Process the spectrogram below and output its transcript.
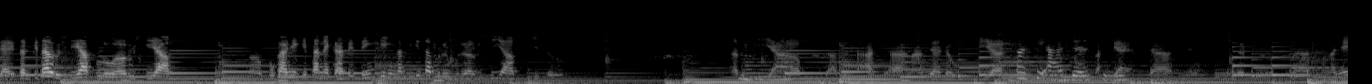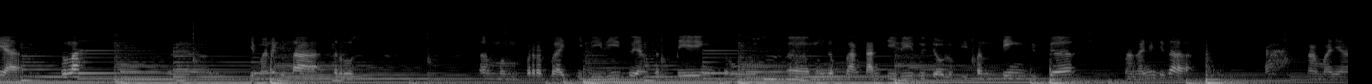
Ya dan kita harus siap loh harus siap. Eh, bukannya kita negatif thinking tapi kita benar-benar harus siap gitu. Harus siap suatu saat ya, nanti ada ujian. Pasti ada pasti sih ada yang makanya ya itulah eh, gimana kita terus eh, memperbaiki diri itu yang penting terus eh, mengembangkan diri itu jauh lebih penting juga. Makanya kita ah namanya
